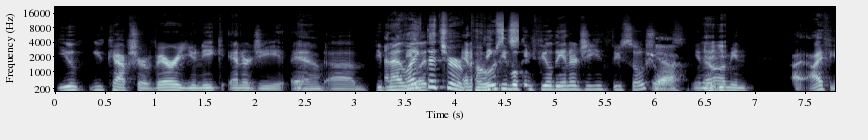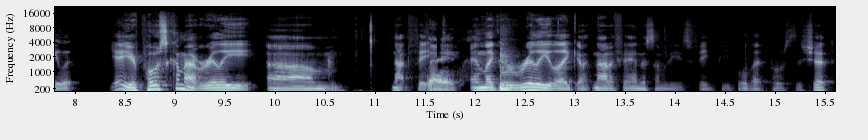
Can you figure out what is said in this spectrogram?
you you capture a very unique energy, and um people and I like it. that your and I think posts. people can feel the energy through socials. Yeah. You Yeah, know, you- I mean, I, I feel it. yeah, your posts come out really um not fake, Thanks. and like we're really like uh, not a fan of some of these fake people that post this shit,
